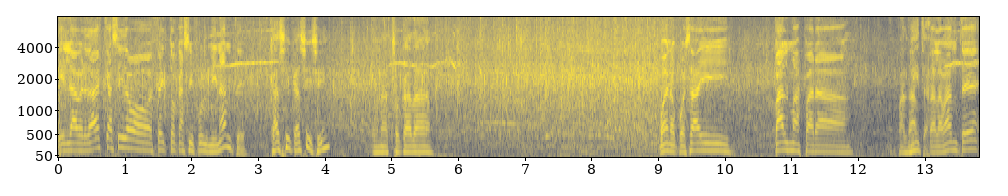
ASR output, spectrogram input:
y la verdad es que ha sido efecto casi fulminante. Casi, casi, sí. Una estocada. Bueno, pues hay palmas para Palmita. Ta- Talavante,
